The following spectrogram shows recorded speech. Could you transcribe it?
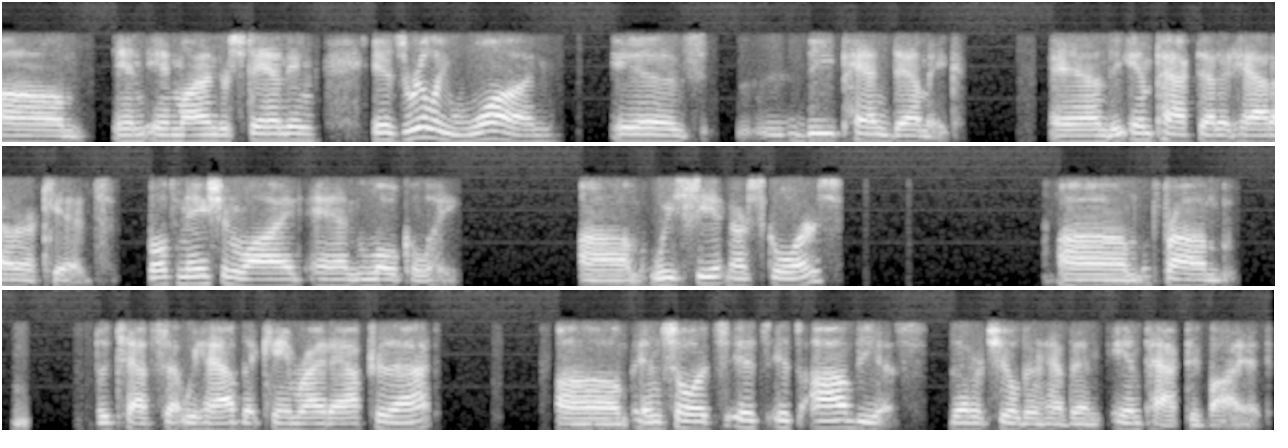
um, in in my understanding, is really one is the pandemic and the impact that it had on our kids, both nationwide and locally. Um, we see it in our scores um, from the tests that we have that came right after that. Um, and so it's it's it's obvious that our children have been impacted by it.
